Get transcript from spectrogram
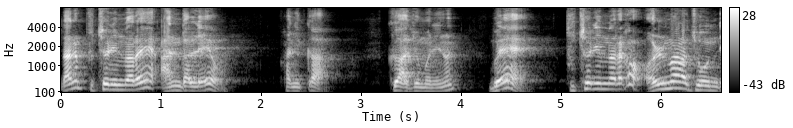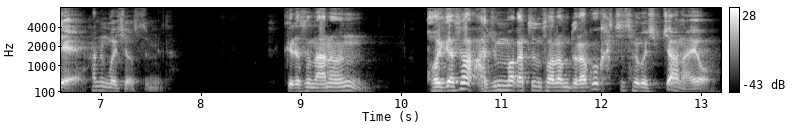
나는 부처님 나라에 안 갈래요. 하니까 그 아주머니는 왜 부처님 나라가 얼마나 좋은데 하는 것이었습니다. 그래서 나는 거기 가서 아줌마 같은 사람들하고 같이 살고 싶지 않아요.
